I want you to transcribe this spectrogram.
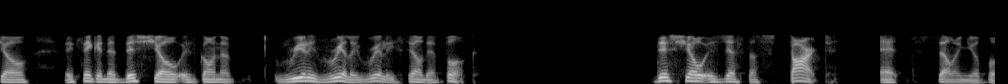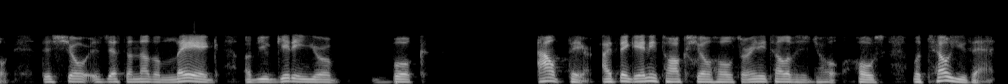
show, they're thinking that this show is going to really, really, really sell their book. This show is just a start at selling your book. This show is just another leg of you getting your book out there. I think any talk show host or any television host will tell you that.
